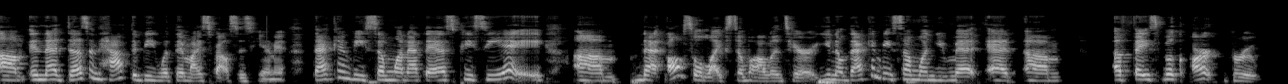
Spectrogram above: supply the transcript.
Um, and that doesn't have to be within my spouse's unit. That can be someone at the SPCA, um, that also likes to volunteer. You know, that can be someone you met at, um, a Facebook art group,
